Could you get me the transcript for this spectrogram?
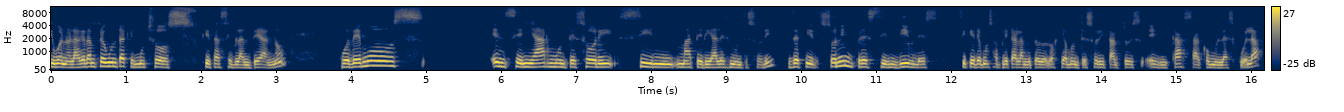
Y bueno, la gran pregunta que muchos quizás se plantean, ¿no? ¿Podemos enseñar Montessori sin materiales Montessori? Es decir, ¿son imprescindibles si queremos aplicar la metodología Montessori tanto en casa como en la escuela?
